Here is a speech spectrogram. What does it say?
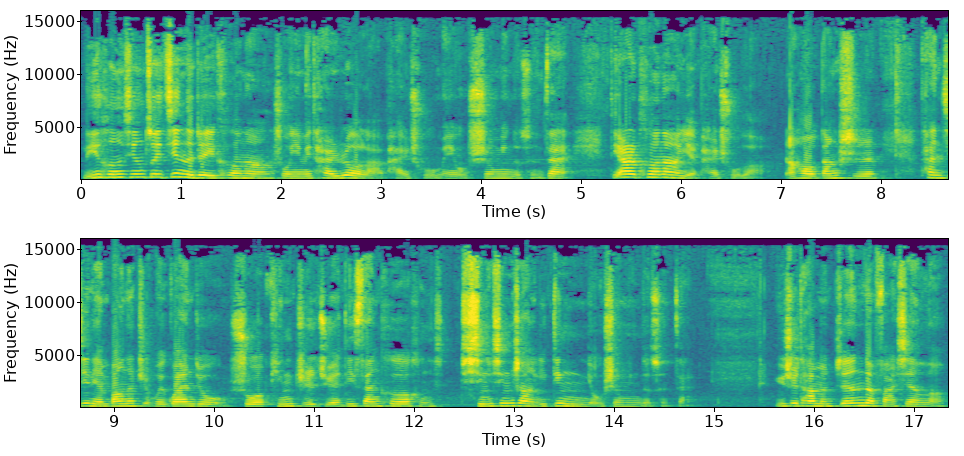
离恒星最近的这一颗呢，说因为太热了，排除没有生命的存在。第二颗呢，也排除了。然后当时。碳基联邦的指挥官就说：“凭直觉，第三颗恒行星上一定有生命的存在。”于是他们真的发现了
